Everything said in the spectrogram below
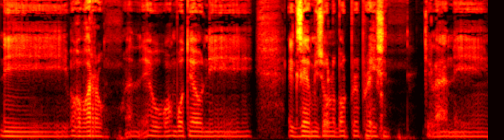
ni wakawarau e o wambote au ni exam is all about preparation. Ke ni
